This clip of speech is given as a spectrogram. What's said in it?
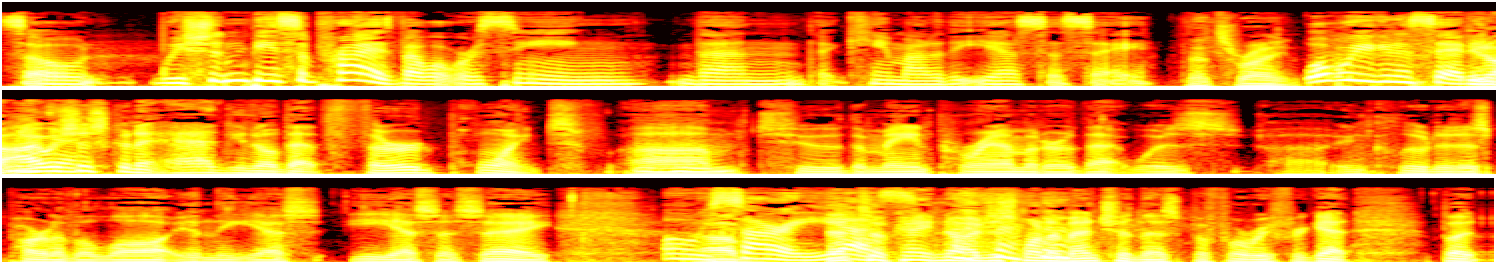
So we shouldn't be surprised by what we're seeing then that came out of the ESSA. That's right. What were you going to say? you know, I was to- just going to add, you know, that third point um, to the main parameter that was uh, included as part of the law in the ES- ESSA. Oh, Um, sorry, That's yes. okay. No, I just want to mention this before we forget. But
